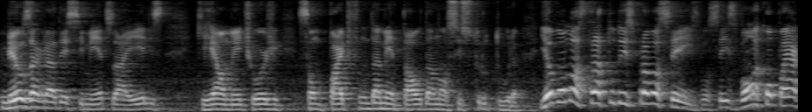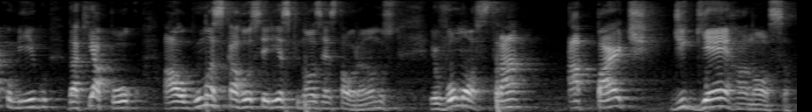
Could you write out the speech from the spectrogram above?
meus agradecimentos a eles, que realmente hoje são parte fundamental da nossa estrutura. E eu vou mostrar tudo isso para vocês. Vocês vão acompanhar comigo daqui a pouco algumas carrocerias que nós restauramos. Eu vou mostrar a parte de guerra nossa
